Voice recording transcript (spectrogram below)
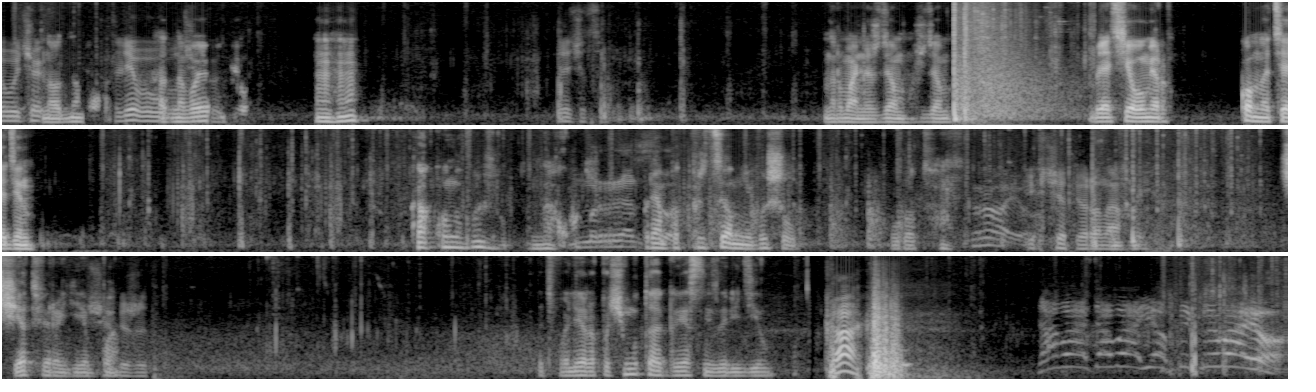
Левый чек. Ну, одного. Угол Одного я убил. Угу. Лечится. Нормально, ждем, ждем. Блять, я умер. В комнате один. Как он выжил? Нахуй. Прям под прицел не вышел. Урод. Их четверо нахуй. Четверо еба. бежит. Блядь, Валера, почему ты АГС не зарядил? Как? Давай, давай, я прикрываю!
